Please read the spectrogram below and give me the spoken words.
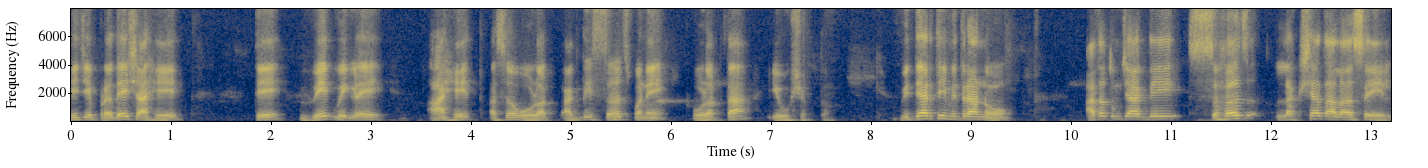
हे जे प्रदेश आहेत ते वेगवेगळे आहेत असं ओळख अगदी सहजपणे ओळखता येऊ शकतं. विद्यार्थी मित्रांनो आता तुमच्या अगदी सहज लक्षात आलं असेल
